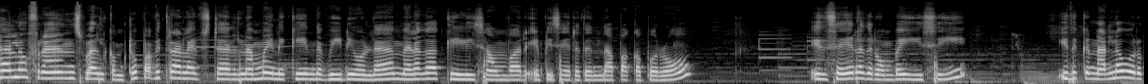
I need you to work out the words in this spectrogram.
Hello friends welcome to Pavithra lifestyle நம்ம இன்றைக்கி இந்த வீடியோவில் மிளகா கிள்ளி சாம்பார் எப்படி செய்கிறதுன்னு தான் பார்க்க போகிறோம் இது செய்கிறது ரொம்ப ஈஸி இதுக்கு நல்ல ஒரு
